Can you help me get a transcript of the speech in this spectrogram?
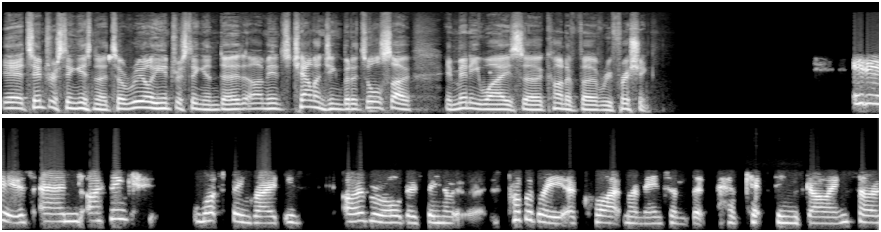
Yeah, it's interesting, isn't it? It's a really interesting, and uh, I mean, it's challenging, but it's also in many ways uh, kind of uh, refreshing. It is, and I think what's been great is overall there's been a, probably a quiet momentum that have kept things going. So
